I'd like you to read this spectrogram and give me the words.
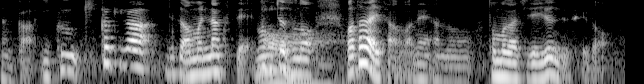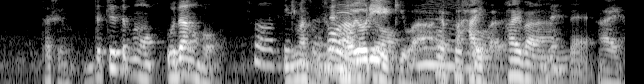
なんか行くきっかけが実はあんまりなくて、まあ、もちろんその渡来さんはねあの友達でいるんですけど。確かに。どっちかというともう宇田の方そうです行きますもんね。最寄り駅はやっぱ灰原ですなんで。はいはいはいはい。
